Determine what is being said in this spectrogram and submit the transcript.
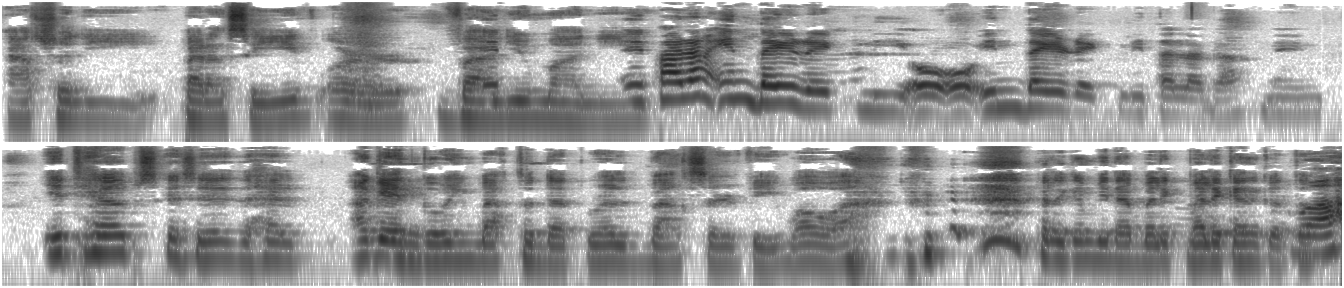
actually parang save or value money. Eh, parang indirectly, oo, indirectly talaga. It helps kasi the help again going back to that World Bank survey. Wow. ah. Talagang binabalik-balikan ko to. Wow.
